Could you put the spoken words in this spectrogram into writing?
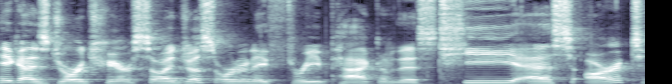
Hey guys, George here. So I just ordered a three pack of this TSSART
